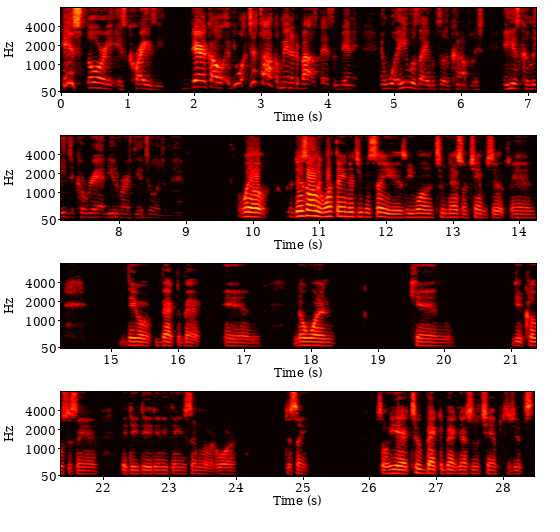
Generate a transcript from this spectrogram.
His story is crazy. Derico, if you want, just talk a minute about Stetson Bennett and what he was able to accomplish in his collegiate career at the University of Georgia, man. Well, there's only one thing that you can say is he won two national championships and they were back to back, and no one can get close to saying that they did anything similar or the same. So he had two back-to-back national championships,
